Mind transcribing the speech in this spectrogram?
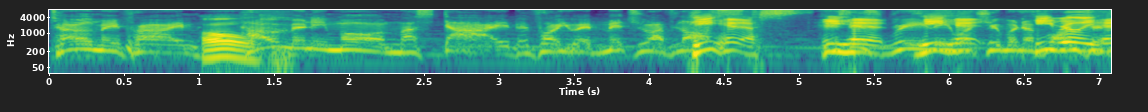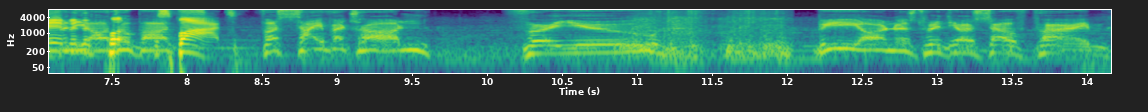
Tell me, Prime. Oh. How many more must die before you admit you have lost? He hit us. He Is hit. really He hit. you would have He really hit him in the, the Autobots? spot. For Cybertron? For you? Be honest with yourself, Prime.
